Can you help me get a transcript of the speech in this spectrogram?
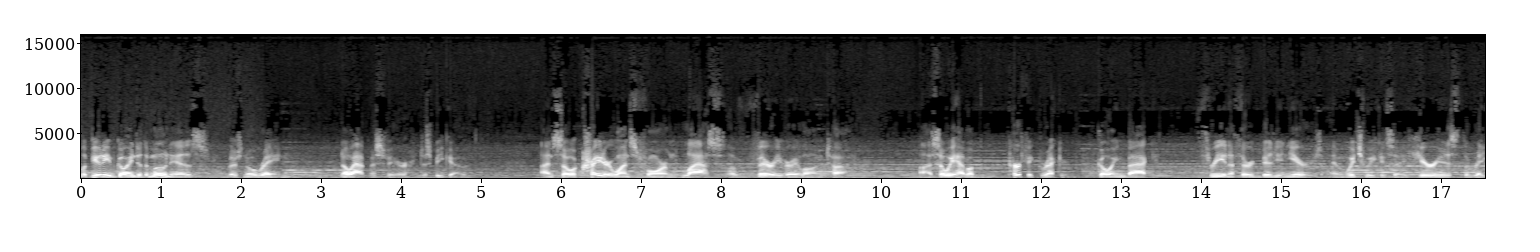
The beauty of going to the moon is there's no rain, no atmosphere to speak of. And so a crater once formed lasts a very, very long time. Uh, so we have a perfect record going back three and a third billion years in which we could say, here is the rate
